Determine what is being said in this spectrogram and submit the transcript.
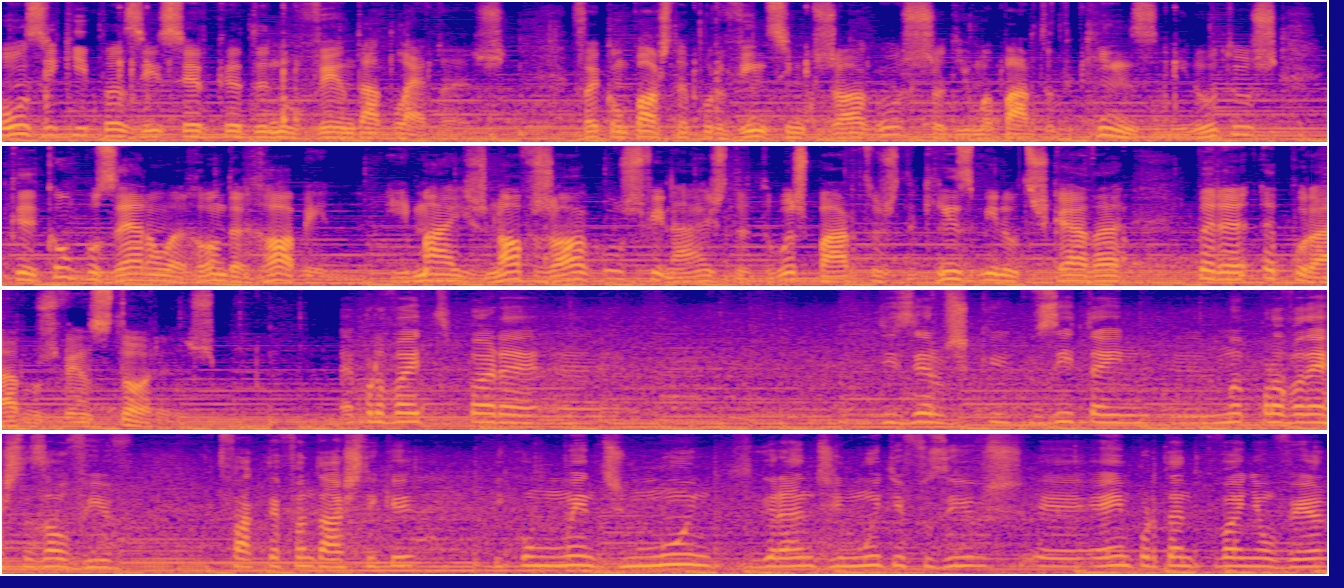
11 equipas e cerca de 90 atletas. Foi composta por 25 jogos, de uma parte de 15 minutos, que compuseram a ronda Robin, e mais nove jogos finais de duas partes de 15 minutos cada para apurar os vencedores. Aproveito para uh, dizer-vos que visitem eh, uma prova destas ao vivo. De facto é fantástica e com momentos muito grandes e muito efusivos é, é importante que venham ver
